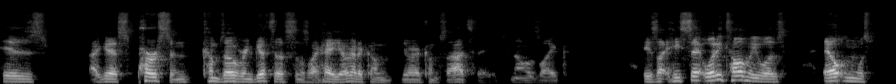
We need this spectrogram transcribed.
his I guess person comes over and gets us and was like, "Hey, y'all gotta come, y'all gotta come side stage." And I was like, "He's like," he said, what he told me was Elton was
